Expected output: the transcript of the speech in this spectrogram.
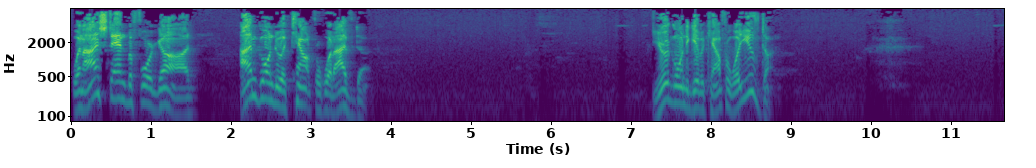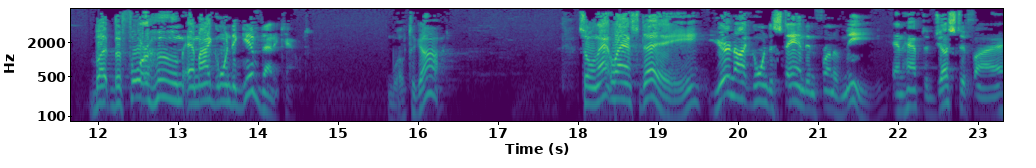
When I stand before God, I'm going to account for what I've done. You're going to give account for what you've done. But before whom am I going to give that account? Well, to God. So on that last day, you're not going to stand in front of me and have to justify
